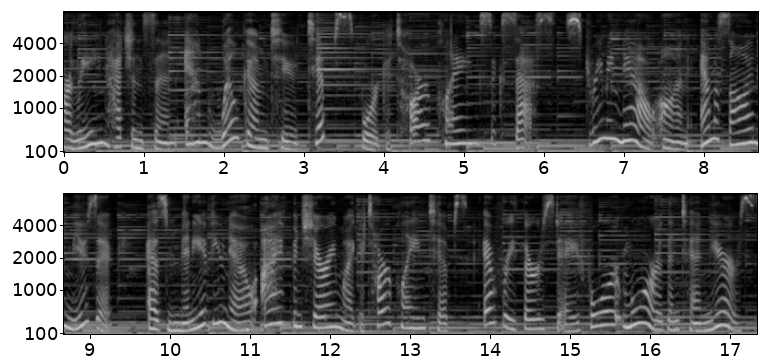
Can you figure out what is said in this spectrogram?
Marlene Hutchinson, and welcome to Tips for Guitar Playing Success, streaming now on Amazon Music. As many of you know, I've been sharing my guitar playing tips every Thursday for more than 10 years.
